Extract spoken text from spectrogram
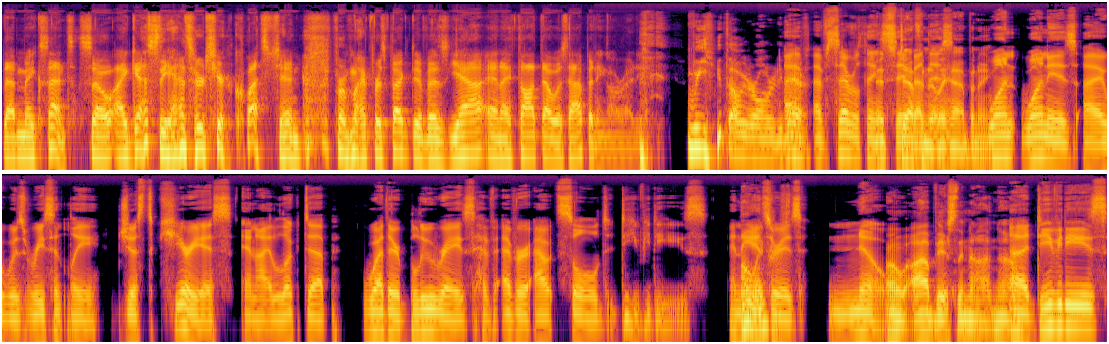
that makes sense." So I guess the answer to your question, from my perspective, is yeah, and I thought that was happening already. We thought we were already I there. have, I have several things It's to say about definitely this. happening. One one is I was recently just curious and I looked up whether Blu-rays have ever outsold DVDs. And the Oh, answer is no. Oh, obviously not. No, Uh, DVDs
